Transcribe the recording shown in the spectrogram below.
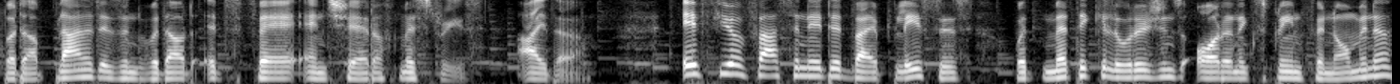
But our planet isn't without its fair and share of mysteries either. If you're fascinated by places with mythical origins or unexplained phenomena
